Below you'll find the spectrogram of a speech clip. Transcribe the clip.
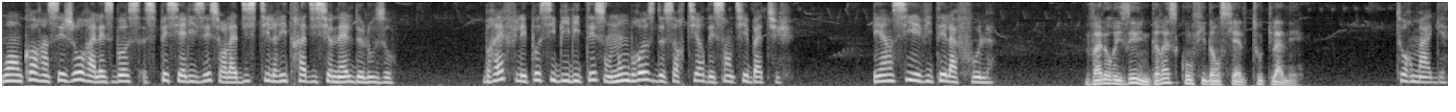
Ou encore un séjour à Lesbos spécialisé sur la distillerie traditionnelle de l'Ouzo. Bref, les possibilités sont nombreuses de sortir des sentiers battus. Et ainsi éviter la foule. Valoriser une Grèce confidentielle toute l'année. Tourmag,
